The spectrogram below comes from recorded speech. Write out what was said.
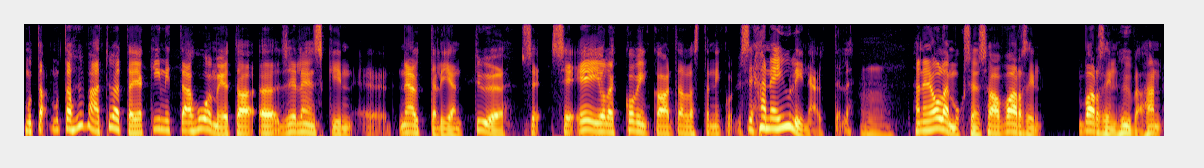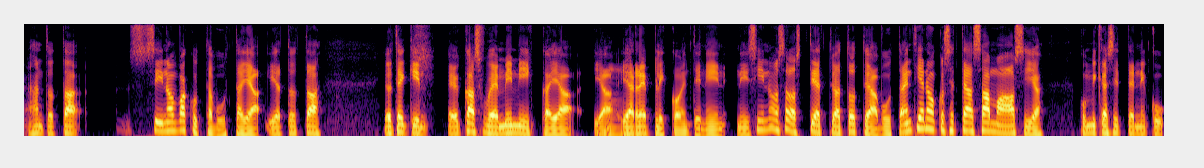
mutta, mutta hyvää työtä ja kiinnittää huomiota Zelenskin näyttelijän työ. Se, se ei ole kovinkaan tällaista, niin kuin, se, hän ei ylinäyttele. Mm. Hänen olemuksensa on varsin, varsin hyvä. Hän, hän tota, siinä on vakuuttavuutta ja, ja tota, jotenkin kasvojen mimiikka ja, ja, mm. ja replikointi, niin, niin siinä on sellaista tiettyä toteavuutta. En tiedä, onko se tämä sama asia – kuin mikä sitten niin kuin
